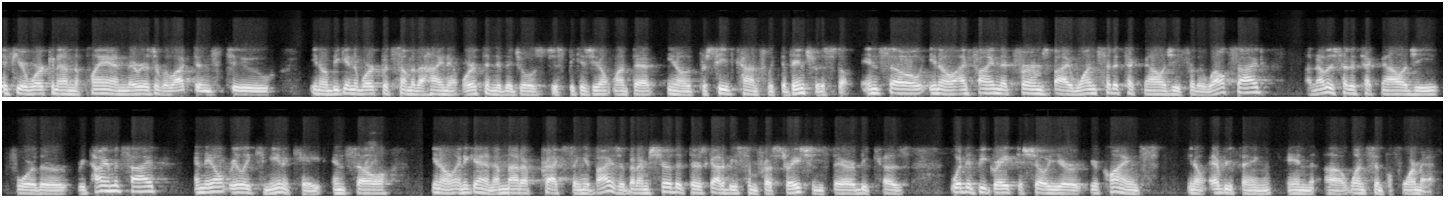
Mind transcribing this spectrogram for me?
if you're working on the plan, there is a reluctance to, you know, begin to work with some of the high net worth individuals just because you don't want that, you know, perceived conflict of interest. And so, you know, I find that firms buy one set of technology for their wealth side, another set of technology for their retirement side, and they don't really communicate. And so, you know, and again, I'm not a practicing advisor, but I'm sure that there's got to be some frustrations there because wouldn't it be great to show your your clients, you know, everything in uh, one simple format?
